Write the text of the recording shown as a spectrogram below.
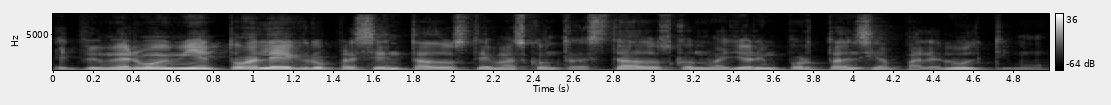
El primer movimiento alegro presenta dos temas contrastados con mayor importancia para el último.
